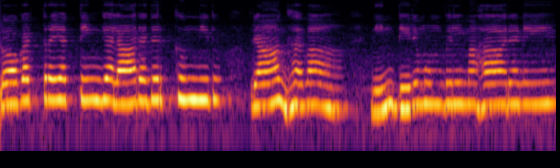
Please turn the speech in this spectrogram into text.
ലോകത്രയത്തിങ്കലാരതിർക്കുന്നിതു. രാഘവ നിൻ തിരുമുമ്പിൽ മഹാരണേ.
